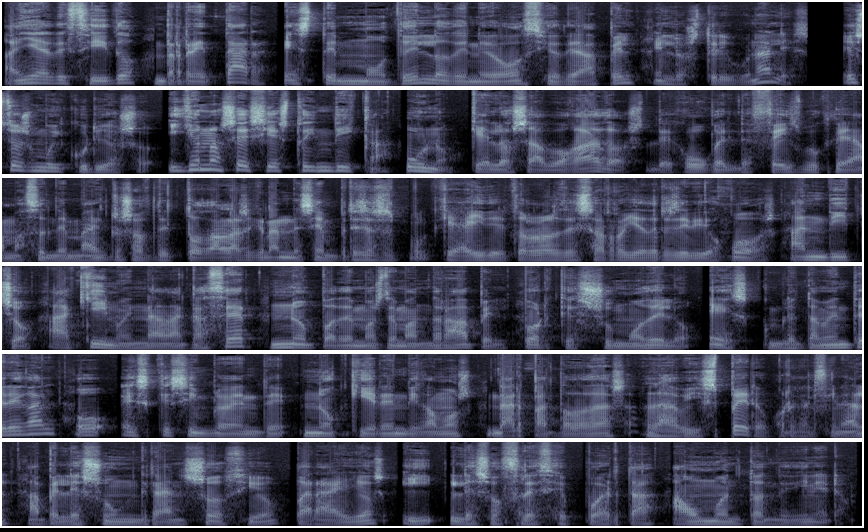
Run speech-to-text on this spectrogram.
haya decidido retar este modelo de negocio de Apple en los tribunales. Esto es muy curioso. Y yo no sé si esto indica, uno, que los abogados de Google, de Facebook, de Amazon, de Microsoft, de todas las grandes empresas que hay, de todos los desarrolladores de videojuegos, han dicho, aquí no hay nada que hacer, no podemos demandar a Apple porque su modelo es completamente legal, o es que simplemente no quieren, digamos, dar patadas al avispero, porque al final Apple es un gran socio para ellos y les ofrece puerta a un montón de dinero.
